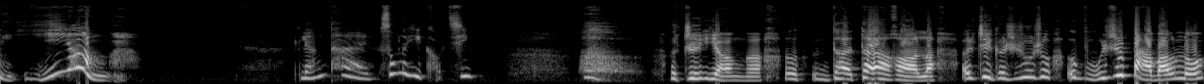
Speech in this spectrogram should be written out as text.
你一样啊！”梁太松了一口气，啊，这样啊，嗯，太太好了，呃这个叔叔不是霸王龙，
